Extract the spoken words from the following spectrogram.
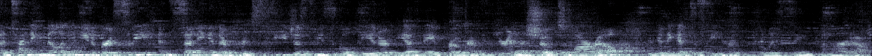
attending Millikin University and studying in their prestigious musical theater BFA program. If you're in the show tomorrow, you're going to get to see her really sing her heart out.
